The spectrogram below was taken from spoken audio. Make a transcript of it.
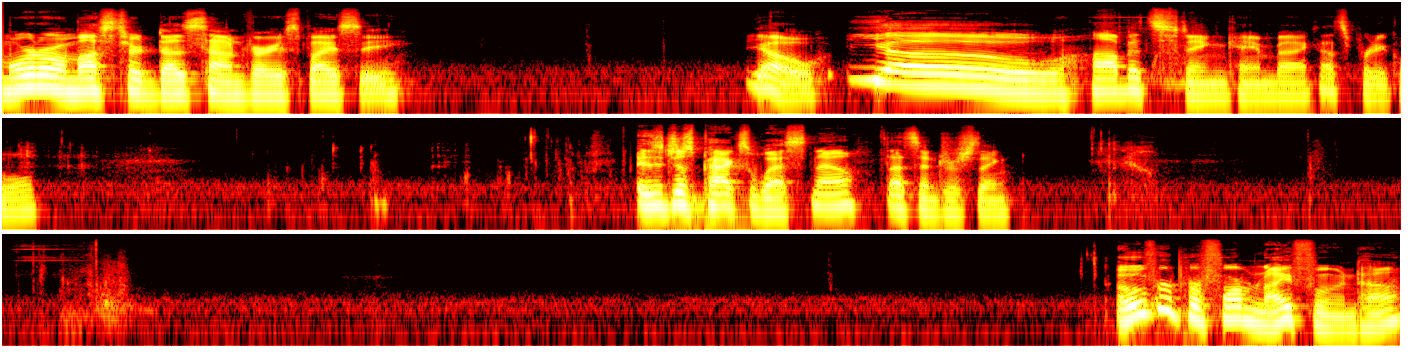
Mordor mustard does sound very spicy. Yo, yo, Hobbit Sting came back. That's pretty cool. Is it just PAX West now? That's interesting. Overperformed knife wound, huh?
